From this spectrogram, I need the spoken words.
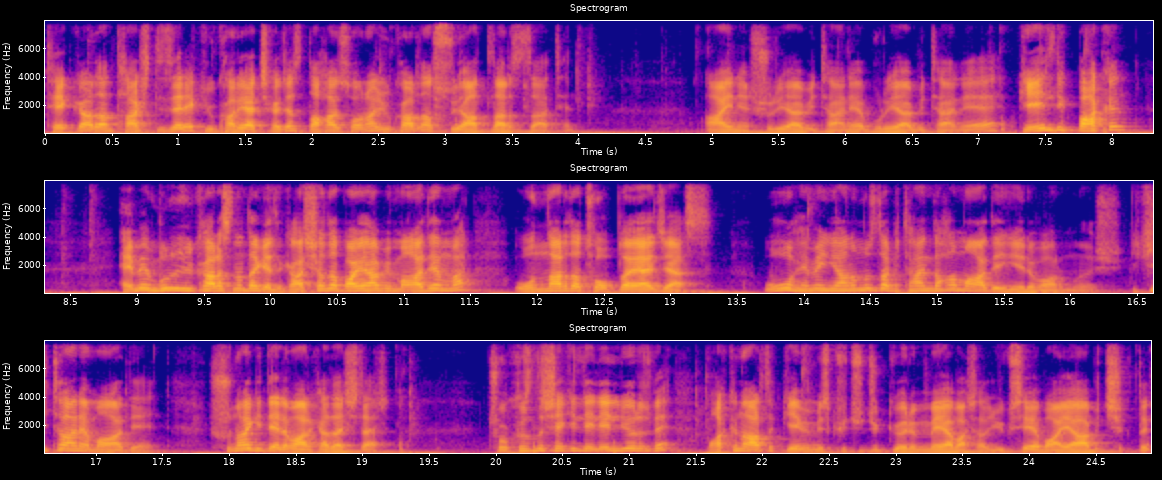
Tekrardan taş dizerek yukarıya çıkacağız. Daha sonra yukarıdan suya atlarız zaten. Aynen şuraya bir tane, buraya bir tane. Geldik bakın. Hemen bunun yukarısına da geldik. Aşağıda bayağı bir maden var. Onları da toplayacağız. Oo hemen yanımızda bir tane daha maden yeri varmış. İki tane maden. Şuna gidelim arkadaşlar. Çok hızlı şekilde ilerliyoruz ve bakın artık gemimiz küçücük görünmeye başladı. Yükseğe bayağı bir çıktık.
